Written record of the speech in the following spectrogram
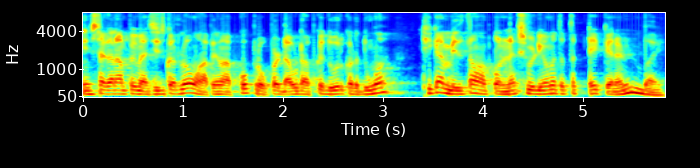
इंस्टाग्राम पे मैसेज कर लो, वहाँ पे मैं आपको प्रॉपर डाउट आपके दूर कर दूँगा। ठीक है, मिलता हूँ आपको नेक्स्ट वीडियो में, तब तक टेक केयर एंड बाय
